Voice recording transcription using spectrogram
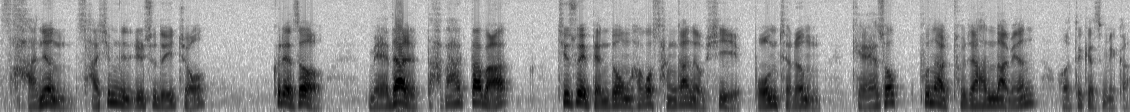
4년, 40년일 수도 있죠. 그래서 매달 따박따박 지수의 변동하고 상관없이 보험처럼 계속 분할 투자한다면 어떻겠습니까?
